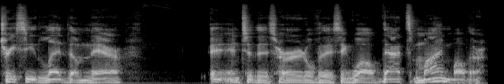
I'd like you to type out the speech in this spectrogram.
Tracy led them there into this herd over there, saying, "Well, that's my mother."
